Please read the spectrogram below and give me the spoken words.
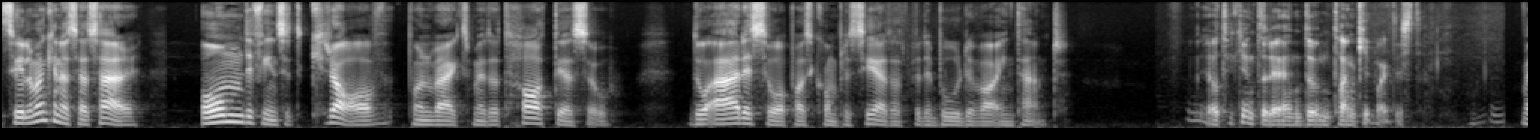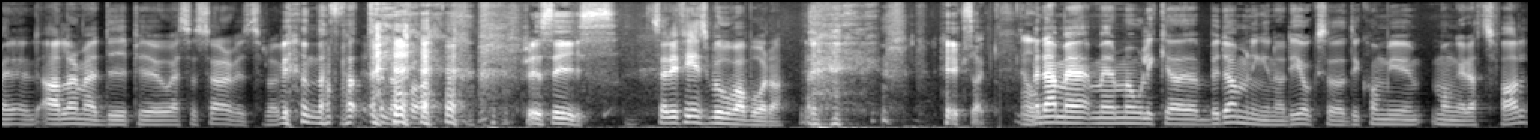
skulle man kunna säga så här? Om det finns ett krav på en verksamhet att ha ett DSO då är det så pass komplicerat att det borde vara internt. Jag tycker inte det är en dum tanke faktiskt. Men alla de här DPO as a service slår vi undan fötterna på. Precis. Så det finns behov av båda. Exakt. Ja. Men det här med, med de olika bedömningarna, det är också, det kommer ju många rättsfall.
